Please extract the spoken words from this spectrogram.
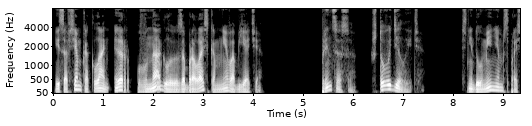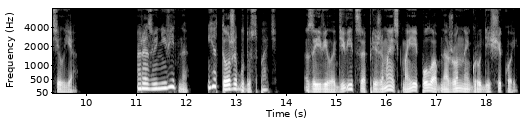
и совсем как лань Эр в наглую забралась ко мне в объятия. «Принцесса, что вы делаете?» С недоумением спросил я. «Разве не видно? Я тоже буду спать» заявила девица, прижимаясь к моей полуобнаженной груди щекой.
